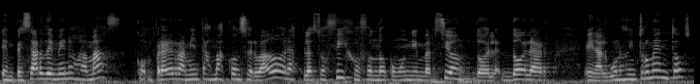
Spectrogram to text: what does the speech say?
empezar de menos a más, comprar herramientas más conservadoras, plazo fijo, fondo común de inversión, dólar, en algunos instrumentos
